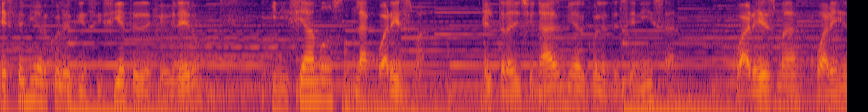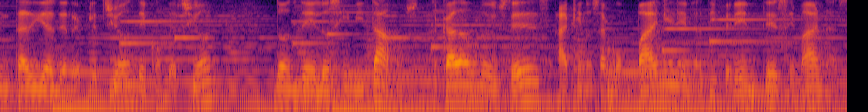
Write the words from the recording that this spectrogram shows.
Este miércoles 17 de febrero iniciamos la cuaresma, el tradicional miércoles de ceniza, cuaresma, 40 días de reflexión, de conversión, donde los invitamos a cada uno de ustedes a que nos acompañen en las diferentes semanas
